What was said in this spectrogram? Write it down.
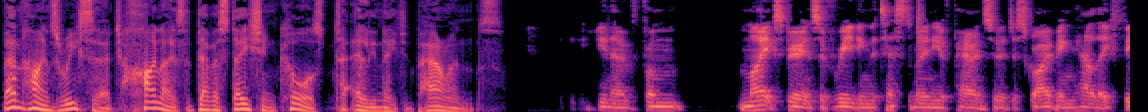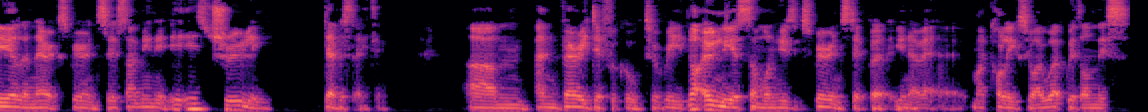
Ben Hine's research highlights the devastation caused to alienated parents. You know, from my experience of reading the testimony of parents who are describing how they feel and their experiences, I mean, it, it is truly devastating um, and very difficult to read. Not only as someone who's experienced it, but you know, uh, my colleagues who I work with on this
